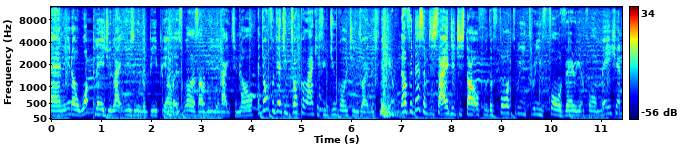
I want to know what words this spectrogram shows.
and you know what players you like using in the BPL as well as I really like to know. And don't forget to drop a like if you do going to enjoy this video. Now for this I've decided to start off with the 4-3-3-4 variant formation.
